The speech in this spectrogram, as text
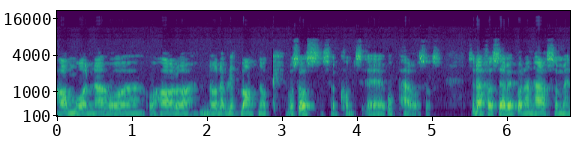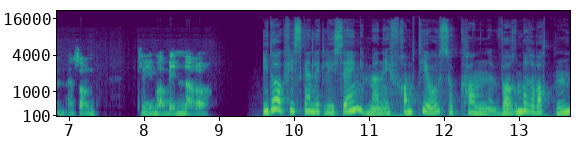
havområdene, og, og, har da, når det er blitt varmt nok hos oss, så kommet eh, opp her hos oss. Så Derfor ser vi på den her som en, en sånn klimavinner. da. I dag fisker en litt lysing, men i framtida så kan varmere vann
